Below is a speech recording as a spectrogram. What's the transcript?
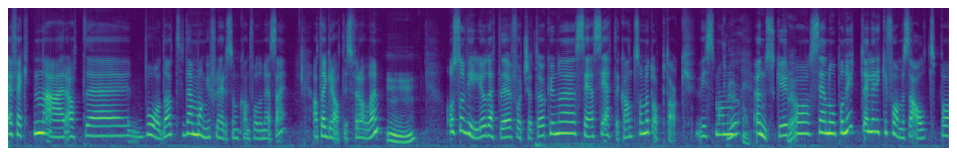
effekten er at eh, både at det er mange flere som kan få det med seg, at det er gratis for alle. Mm. Og så vil jo dette fortsette å kunne ses i etterkant som et opptak. Hvis man Ja. ønsker Ja. å se noe på nytt, eller ikke få med seg alt på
